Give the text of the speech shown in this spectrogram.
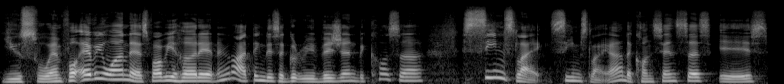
useful. And for everyone that's probably heard it, you know, I think this is a good revision because uh seems like seems like uh, the consensus is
